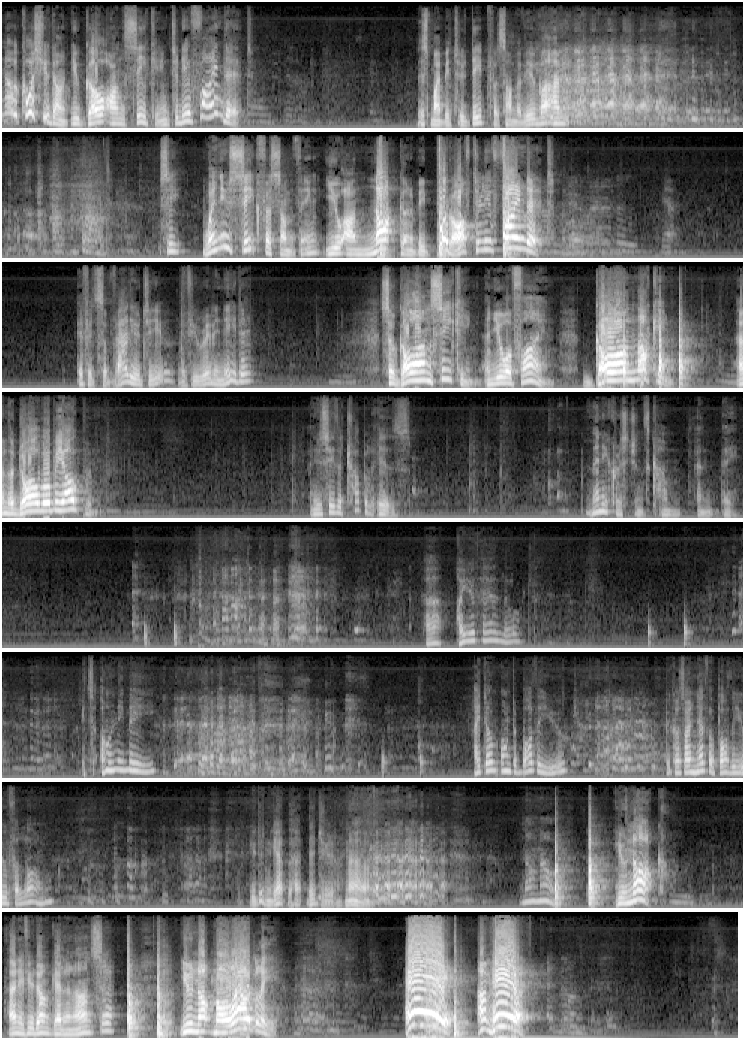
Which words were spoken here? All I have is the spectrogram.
No, of course you don't. You go on seeking till you find it. This might be too deep for some of you, but I'm. See, when you seek for something, you are not going to be put off till you find it. if it's of value to you, if you really need it. So go on seeking, and you will find. Go on knocking, and the door will be opened. And you see, the trouble is, many Christians come and they. Uh, are you there, Lord? It's only me. I don't want to bother you because I never bother you for long. You didn't get that, did you? No. No, no. You knock. And if you don't get an answer, you knock more loudly. Hey, I'm here.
